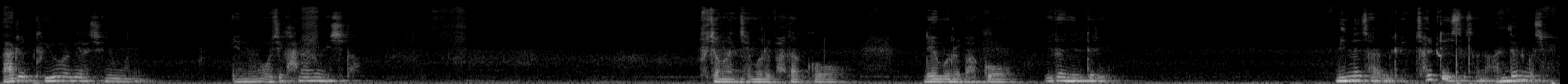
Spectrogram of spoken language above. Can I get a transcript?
나를 부유하게 하시는 이는 오직 하나님이시다. 부정한 재물을 받았고 뇌물을 받고 이런 일들이 믿는 사람들에게 절대 있어서는 안 되는 것입니다.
